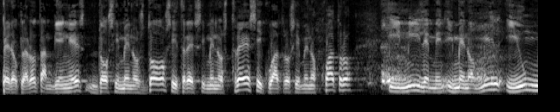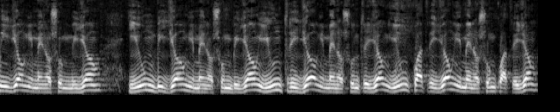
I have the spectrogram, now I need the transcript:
Pero claro, también es 2 y menos 2, y 3 y menos 3, y 4 y menos 4, y 1000 y menos 1000, y un millón y menos un millón, y un billón y menos un billón, y un trillón y menos un trillón, y un cuatrillón y menos un cuatrillón.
